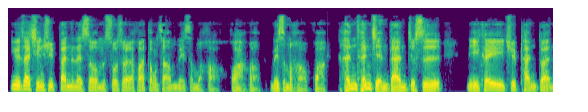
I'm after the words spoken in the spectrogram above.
因为在情绪泛滥的时候，我们说出来的话通常没什么好话哈，没什么好话。很很简单，就是你可以去判断。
